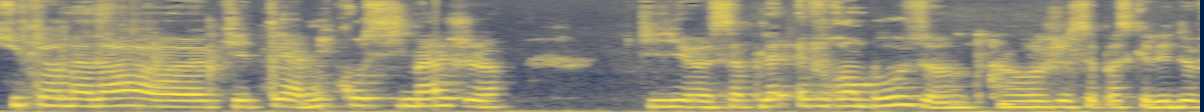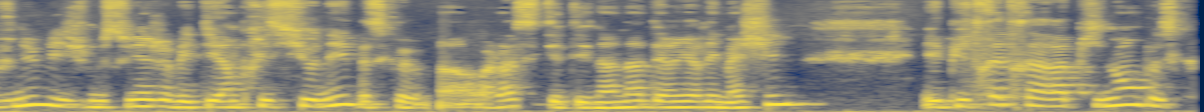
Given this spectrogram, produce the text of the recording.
super nana euh, qui était à Microsimage, qui s'appelait Eve Rambose. Je ne sais pas ce qu'elle est devenue, mais je me souviens, j'avais été impressionnée parce que ben, voilà, c'était des nanas derrière les machines. Et puis très très rapidement, parce que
